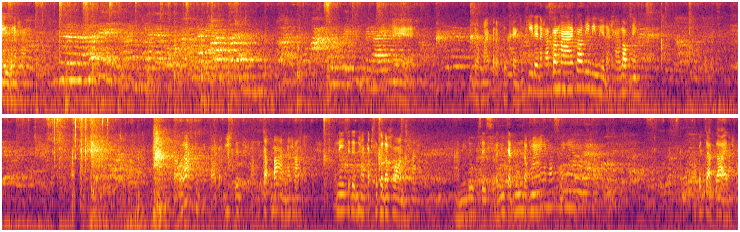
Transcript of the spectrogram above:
บิวนะคะดอกไม้ประดับตกแต่งทุกที่เลยนะคะ ตอนมาก็รีวิวอยู่นะคะ รอบหนึงเอาละถึงกระเป๋ากันนะเดินทาง กลับบ้านนะคะวันนี้จะเดินทางกลับสกลนครนะคะมีรูปสวยๆมีจัดมุมดอกไม้นะคะสวยงามเอาไปจัดได้นะคะ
